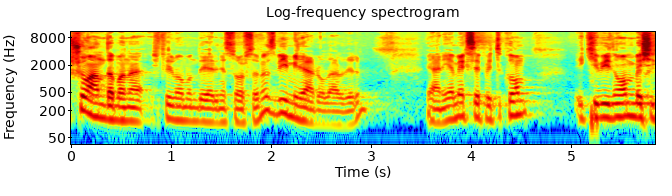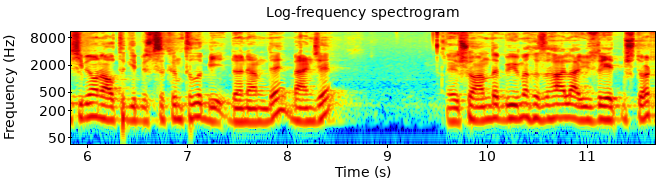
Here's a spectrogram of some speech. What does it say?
şu anda bana firmamın değerini sorsanız 1 milyar dolar derim. Yani Yemek Sepeti.com 2015-2016 gibi sıkıntılı bir dönemde bence e, şu anda büyüme hızı hala %74.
